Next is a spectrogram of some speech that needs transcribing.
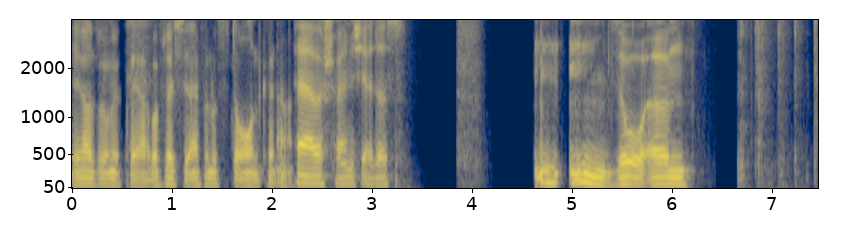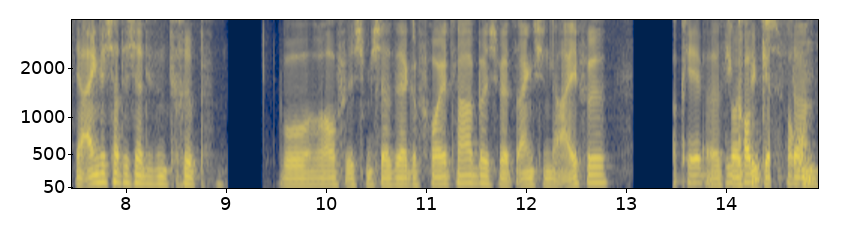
Ja, so ungefähr. Aber vielleicht ist er einfach nur stoned, keine Ahnung. Ja, wahrscheinlich eher das. So, ähm. Ja, eigentlich hatte ich ja diesen Trip, worauf ich mich ja sehr gefreut habe. Ich wäre jetzt eigentlich in der Eifel. Okay, Äh, es wie sollte kommt's? gestern. Warum?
